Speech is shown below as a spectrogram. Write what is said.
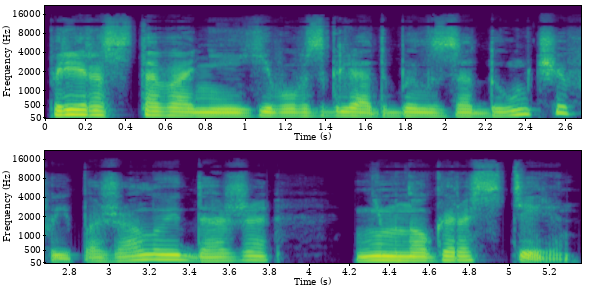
При расставании его взгляд был задумчив и, пожалуй, даже немного растерян.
